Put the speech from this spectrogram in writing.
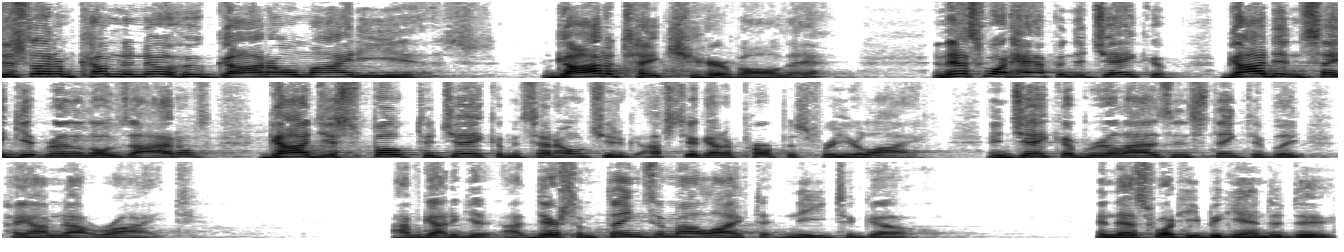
Just let them come to know who God Almighty is. God will take care of all that. And that's what happened to Jacob. God didn't say, get rid of those idols. God just spoke to Jacob and said, I want you to, I've still got a purpose for your life. And Jacob realized instinctively, hey, I'm not right. I've got to get, there's some things in my life that need to go. And that's what he began to do.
